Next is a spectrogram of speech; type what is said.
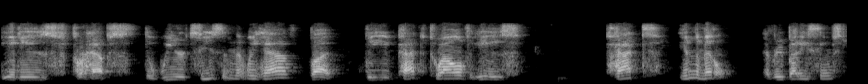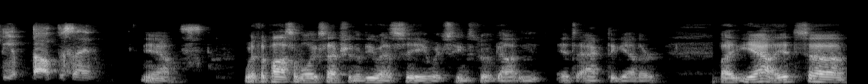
it is perhaps the weird season that we have, but the Pac 12 is packed in the middle. Everybody seems to be about the same. Yeah, with the possible exception of USC, which seems to have gotten its act together. But yeah, it's uh,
